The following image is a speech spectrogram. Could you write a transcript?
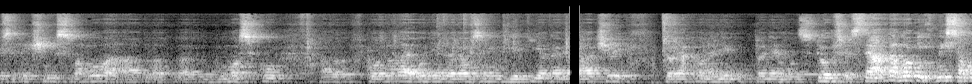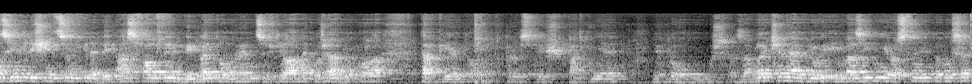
v srdečním svalu a, a, a, v mozku, v plodové vodě narozených dětí a tak dále, čili to jako není úplně moc dobře. Ztráta vodních míst, samozřejmě, když něco někde vyasfaltujeme, vybetonujeme, což děláme pořád dokola, tak je to prostě špatně. je to hůř. Zavlečené druhy invazivní rostliny, tomu se,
